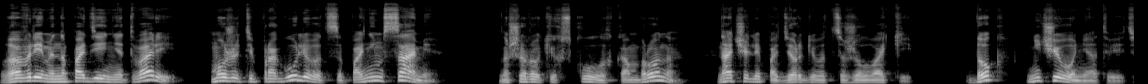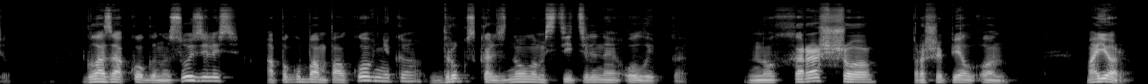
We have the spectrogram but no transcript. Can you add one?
Во время нападения тварей можете прогуливаться по ним сами. На широких скулах Камброна начали подергиваться желваки. Док ничего не ответил. Глаза Когана сузились, а по губам полковника вдруг скользнула мстительная улыбка. «Ну хорошо», – прошипел он. «Майор»,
